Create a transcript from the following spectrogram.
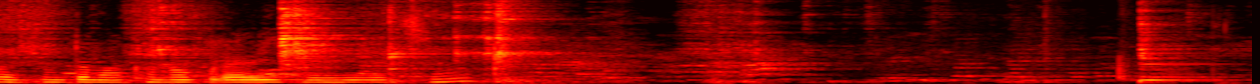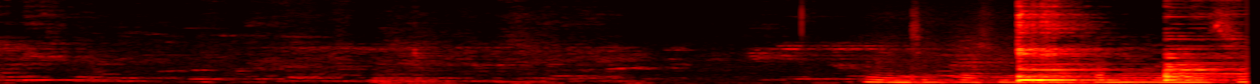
বেসনটা মাখানো প্রায় হয়ে গেছে। বেসনটা মাখানো হয়ে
